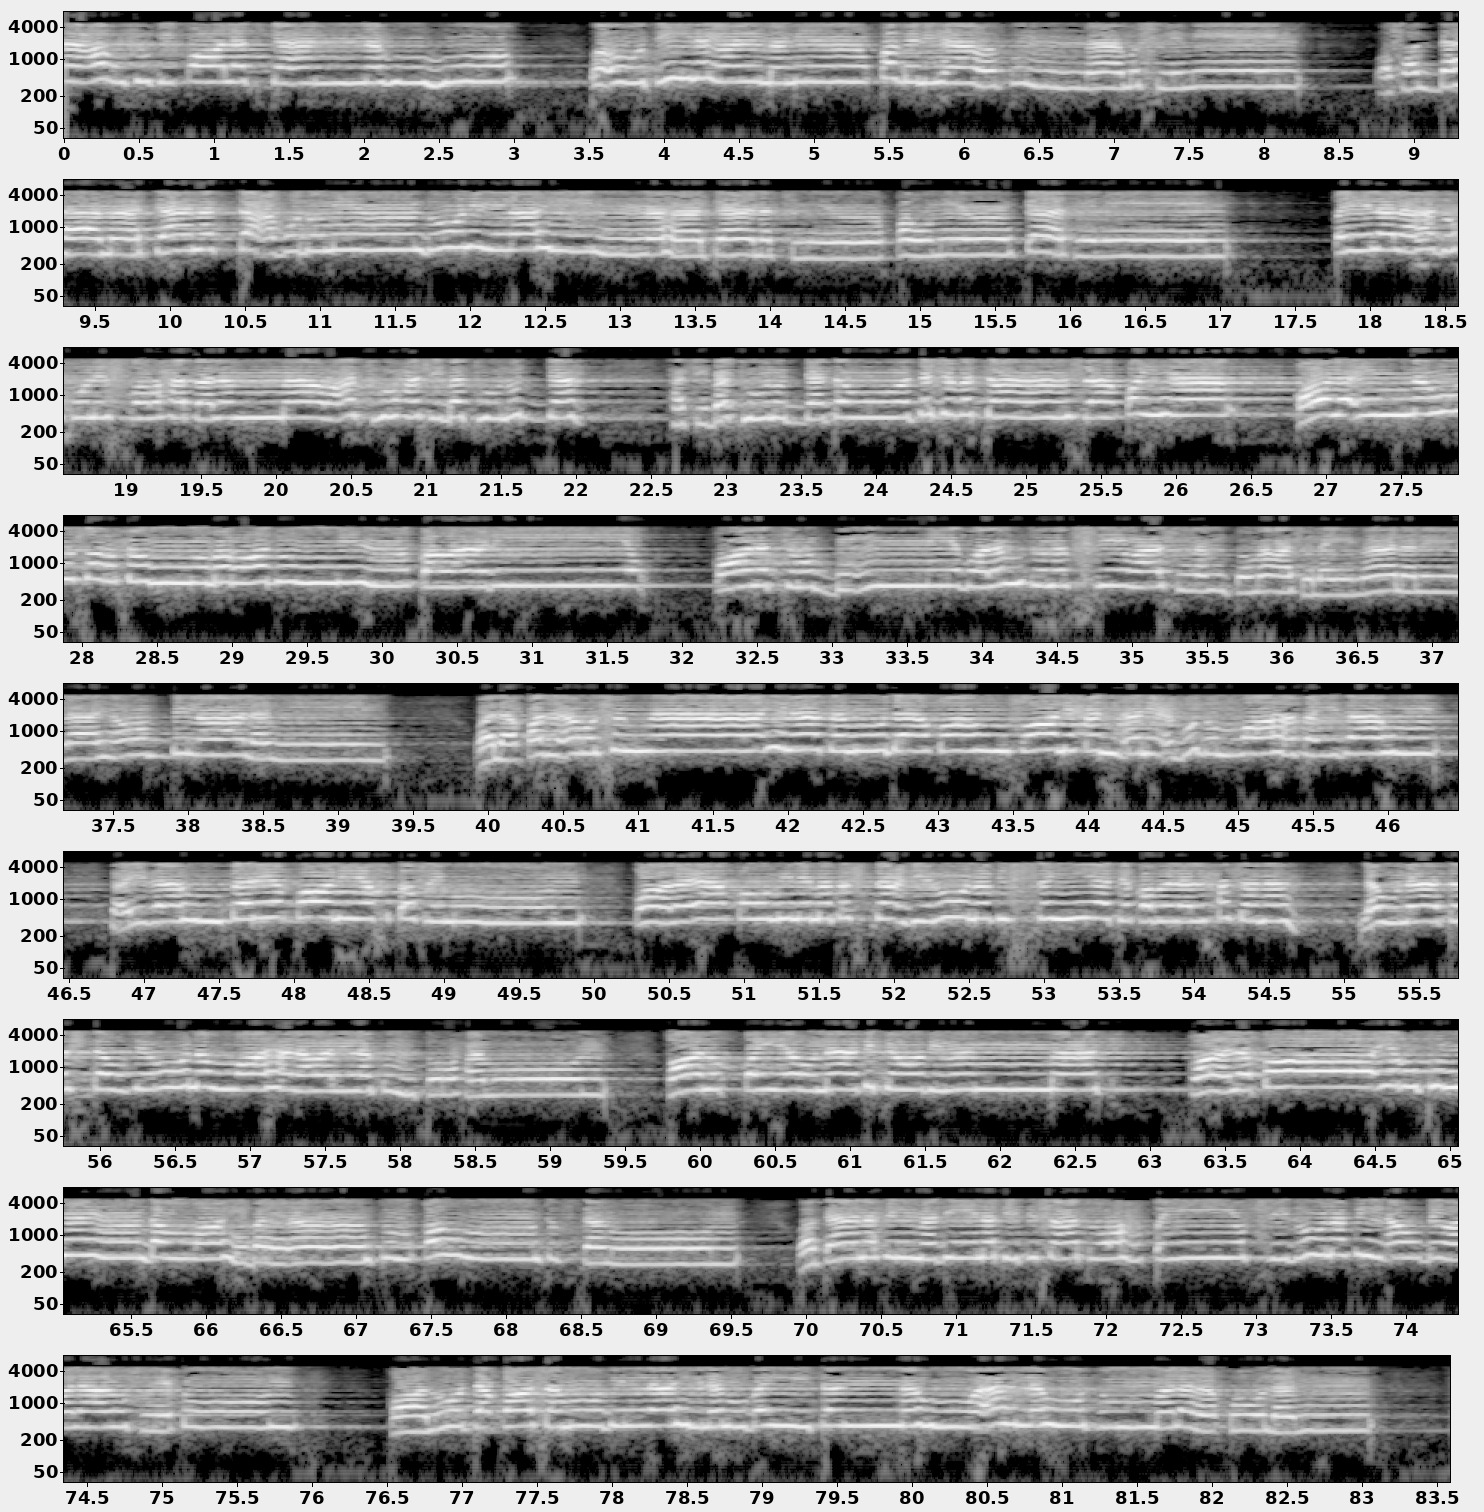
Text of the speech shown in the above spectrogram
عرشك قالت كأنه هو وأوتينا العلم من قبلها وكنا مسلمين. وصدها ما كانت تعبد من دون الله إنها كانت من قوم كافرين. قيل لها ادخل الصرح فلما رأته حسبته لجة حسبته لجة وكشفت عن ساقيها. قال إنه صرح ممرد من قوارير. قالت رب إني ظلمت نفسي وأسلمت مع سليمان لله رب العالمين. ولقد أرسلنا إلى ثمود أخاهم صالحا أن اعبدوا الله فإذا هم, فإذا هم فريقان يختصمون. قال يا قوم لم تستعجلون بالسيئة قبل الحسنة؟ لولا تستغفرون الله لعلكم ترحمون. قالوا اطيرنا بك وبمن معك. قال طائركم عند الله بل أنتم قوم تفتنون. وكان في المدينة تسعة رهط يفسدون في الأرض ولا يصلحون. قالوا تقاسموا بالله لنبيتنه وأهله ثم لنقولن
